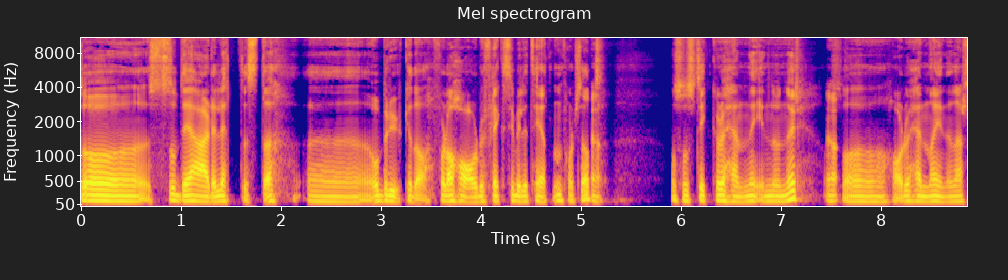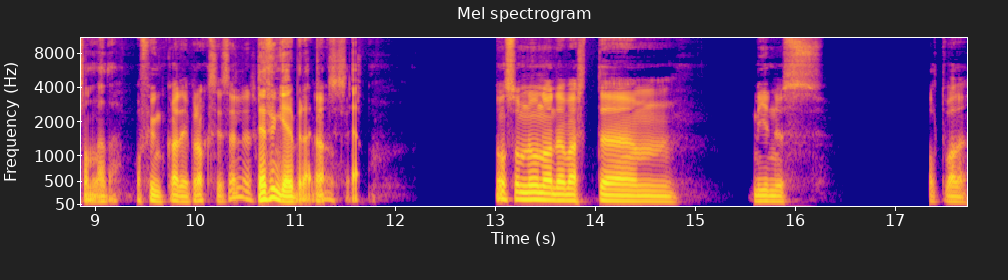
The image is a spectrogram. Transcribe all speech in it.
Så, så det er det letteste eh, å bruke da, for da har du fleksibiliteten fortsatt. Ja. Og så stikker du hendene inn under, Ja. og så har du hendene inni der sånn med det. Og funka det i praksis, eller? Det fungerer bra i Ja. praksis. Ja. Sånn som nå når det har vært um, minus alt var det,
